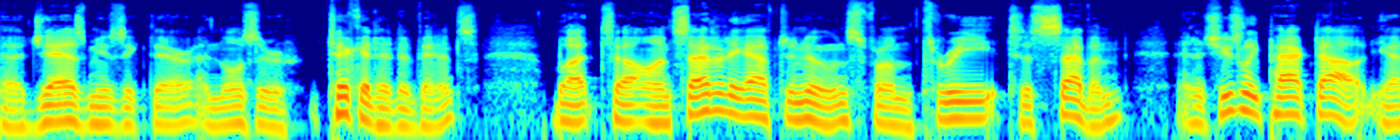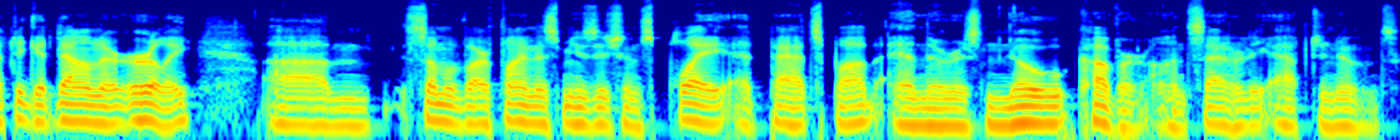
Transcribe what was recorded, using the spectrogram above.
uh, jazz music there, and those are ticketed events. But uh, on Saturday afternoons from 3 to 7, and it's usually packed out. You have to get down there early. Um, some of our finest musicians play at Pat's Pub, and there is no cover on Saturday afternoons.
